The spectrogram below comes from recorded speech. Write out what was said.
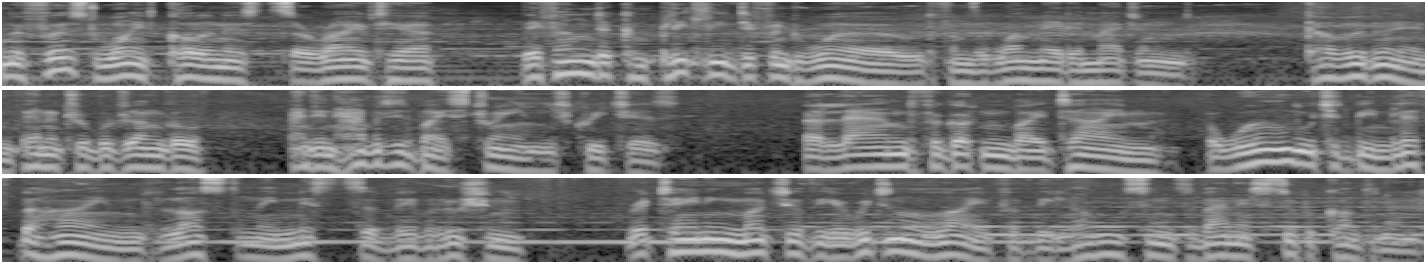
When the first white colonists arrived here, they found a completely different world from the one they'd imagined, covered in impenetrable jungle and inhabited by strange creatures. A land forgotten by time, a world which had been left behind, lost in the mists of evolution, retaining much of the original life of the long since vanished supercontinent,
